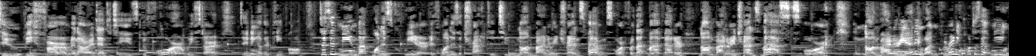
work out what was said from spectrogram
to be firm in our identities before we start dating other people. Does it mean that one is queer if one is attracted to non-binary trans femmes, or for that matter, non-binary trans mascs, or non-binary anyone, queer anyone? What does that mean?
